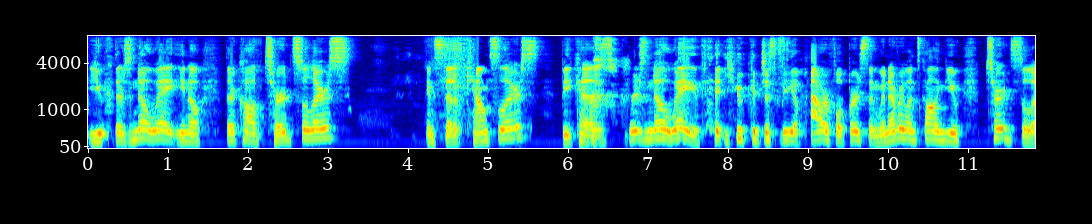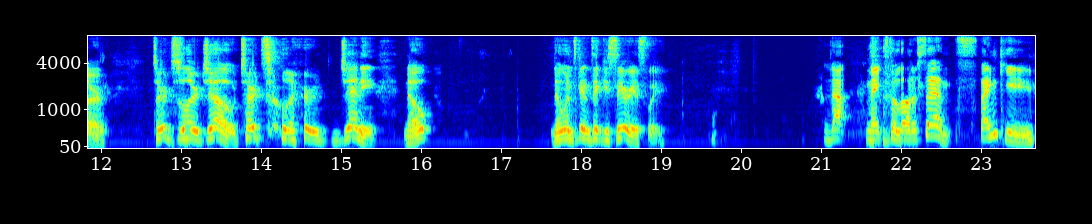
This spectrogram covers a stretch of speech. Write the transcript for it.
You, there's no way, you know, they're called turdslers instead of counselors because there's no way that you could just be a powerful person when everyone's calling you turdsler, turdsler Joe, turdsler Jenny. Nope. No one's going to take you seriously. That makes a lot of sense. Thank you.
